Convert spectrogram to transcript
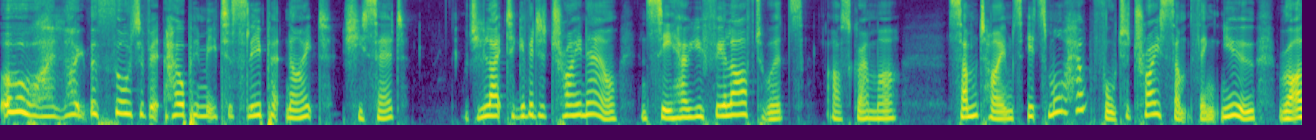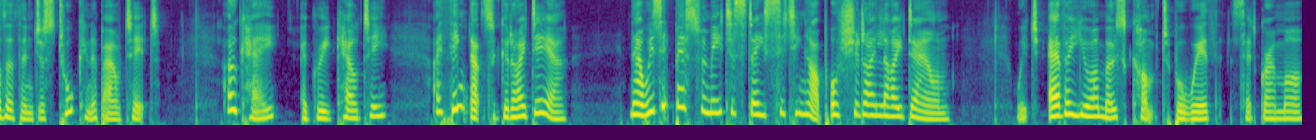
Oh, I like the thought of it helping me to sleep at night, she said. Would you like to give it a try now and see how you feel afterwards? asked Grandma. Sometimes it's more helpful to try something new rather than just talking about it. OK, agreed Kelti. I think that's a good idea. Now, is it best for me to stay sitting up or should I lie down? Whichever you are most comfortable with, said Grandma.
